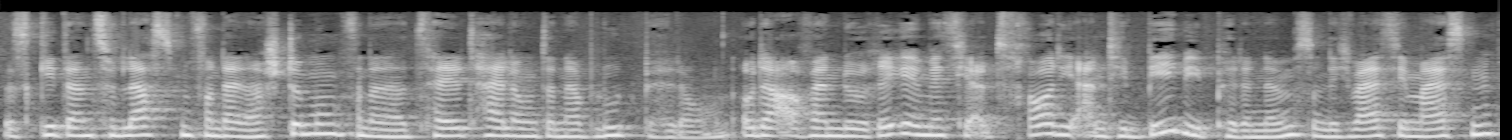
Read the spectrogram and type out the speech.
es geht dann zu Lasten von deiner Stimmung, von deiner Zellteilung deiner Blutbildung. Oder auch wenn du regelmäßig als Frau die Antibabypille nimmst, und ich weiß, die meisten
